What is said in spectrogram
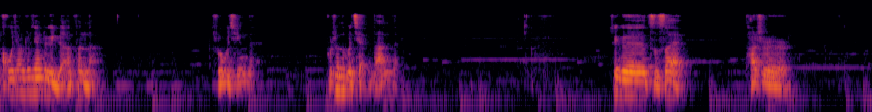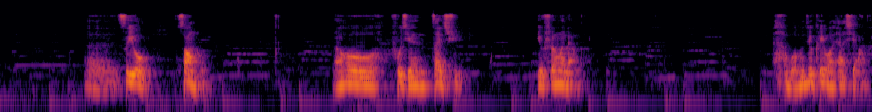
互相之间这个缘分呢，说不清的，不是那么简单的。这个子赛他是。呃，自幼丧母，然后父亲再娶，又生了两个，我们就可以往下想了。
